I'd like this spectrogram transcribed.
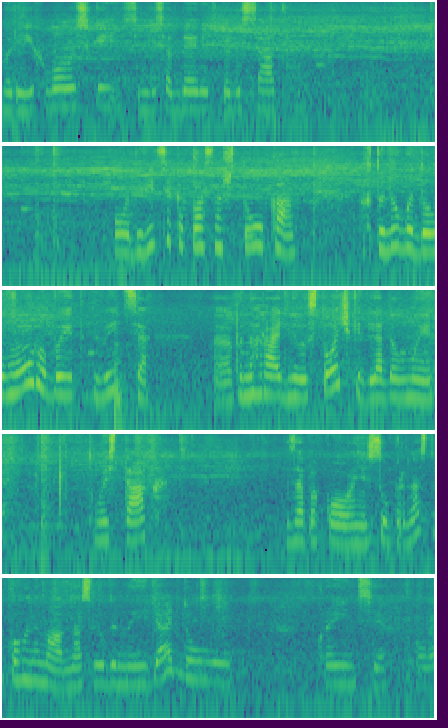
Горіх волоський 79,50. О, дивіться, яка класна штука. Хто любить долму робити, дивіться, е, виноградні листочки для долми. Ось так запаковані. Супер. У нас такого нема. У нас люди не їдять долму, українці, але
